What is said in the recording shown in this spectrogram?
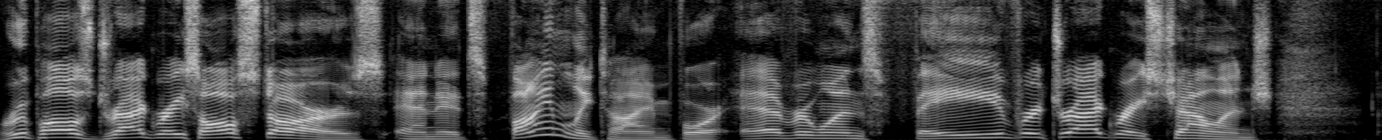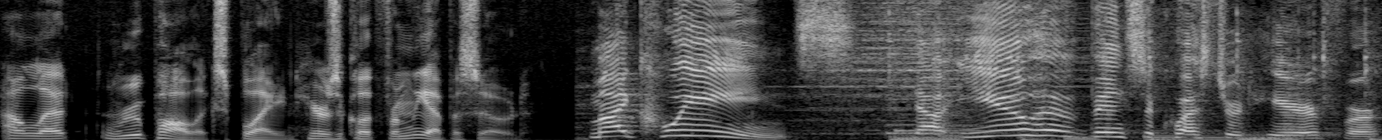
RuPaul's Drag Race All Stars. And it's finally time for everyone's favorite Drag Race challenge. I'll let RuPaul explain. Here's a clip from the episode. My queens, now you have been sequestered here for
